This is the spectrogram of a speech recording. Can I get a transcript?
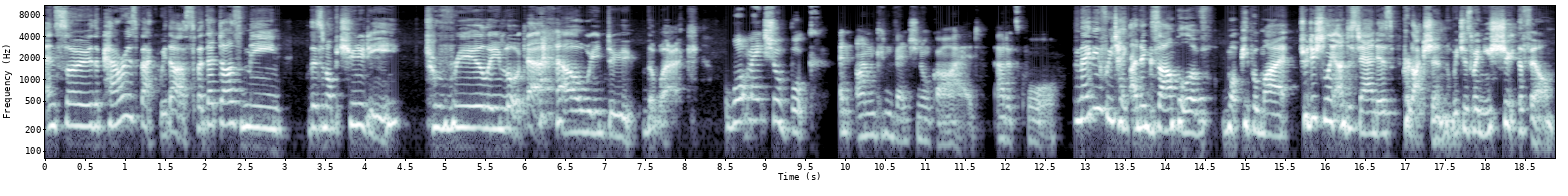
And so the power is back with us. But that does mean there's an opportunity to really look at how we do the work. What makes your book an unconventional guide at its core? Maybe if we take an example of what people might traditionally understand as production, which is when you shoot the film.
